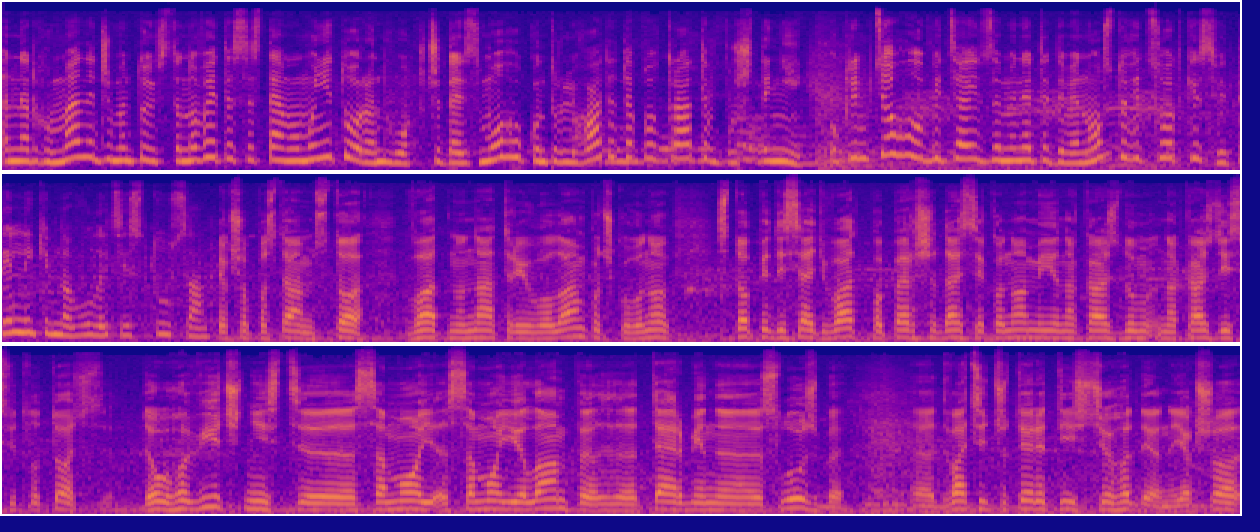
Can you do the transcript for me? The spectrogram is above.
енергоменеджменту і встановити систему моніторингу, що дасть змогу контролювати тепловтрати в Бурштині. Окрім цього, обіцяють замінити 90% світильників на вулиці Стуса. Якщо поставимо 100 ватну натрієву лампочку, воно 150 ватт, по-перше, дасть економії на кожному на кожній світлоточці. Довговічність е, самої, самої лампи, е, термін е, служби е, 24 тисячі годин. Якщо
